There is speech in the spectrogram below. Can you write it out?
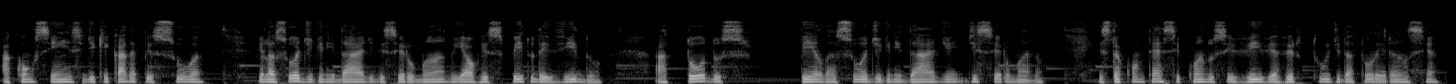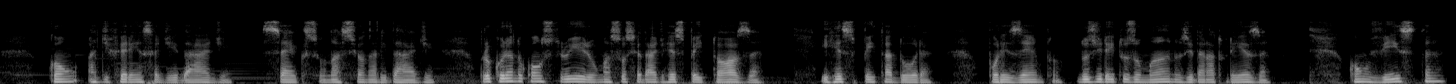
à consciência de que cada pessoa pela sua dignidade de ser humano e ao respeito devido a todos pela sua dignidade de ser humano. Isto acontece quando se vive a virtude da tolerância com a diferença de idade, sexo, nacionalidade, procurando construir uma sociedade respeitosa e respeitadora, por exemplo, dos direitos humanos e da natureza, com vista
